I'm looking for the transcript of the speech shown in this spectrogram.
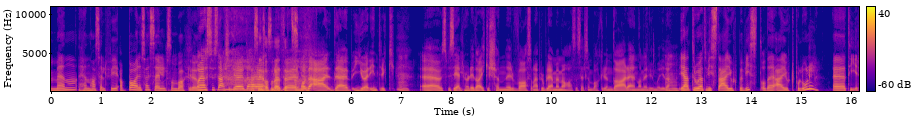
men hen har selfie av bare seg selv som bakgrunn. Og jeg syns det er så gøy. Det har Jeg jeg, også det opplevd før. Og det, er, det gjør inntrykk. Mm. Uh, spesielt når de da ikke skjønner hva som er problemet med å ha seg selv som bakgrunn. Da er det enda mer humor i det. Mm. Jeg tror at hvis det er gjort bevisst, og det er gjort på LOL, eh, tier.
